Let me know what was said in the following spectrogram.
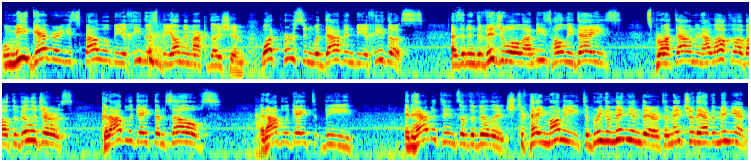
Umi gever yispalu biyechidus biyomim akdoshim. What person would daven biyechidus as an individual on these holy days? It's brought down in halacha about the villagers could obligate themselves and obligate the inhabitants of the village to pay money to bring a minion there to make sure they have a minion.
